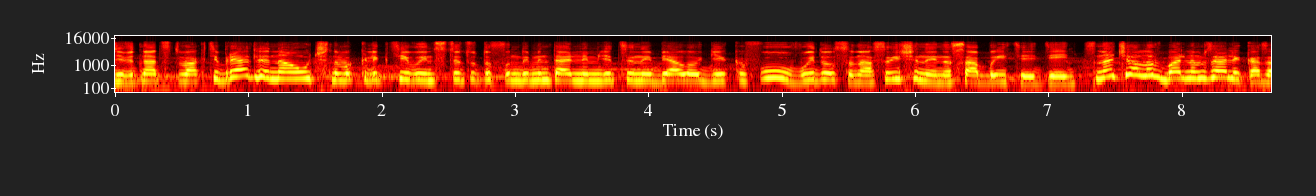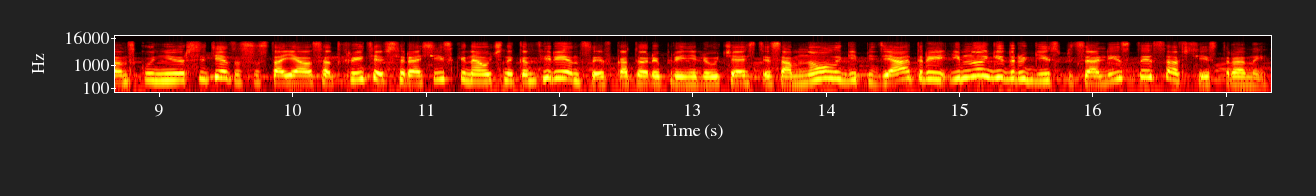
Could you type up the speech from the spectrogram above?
19 октября для научного коллектива Института фундаментальной медицины и биологии КФУ выдался насыщенный на события день. Сначала в бальном зале Казанского университета состоялось открытие Всероссийской научной конференции, в которой приняли участие сомнологи, педиатры и многие другие специалисты со всей страны.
